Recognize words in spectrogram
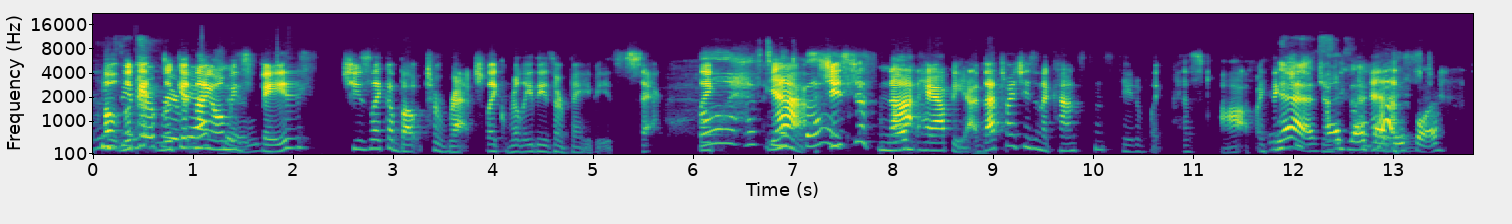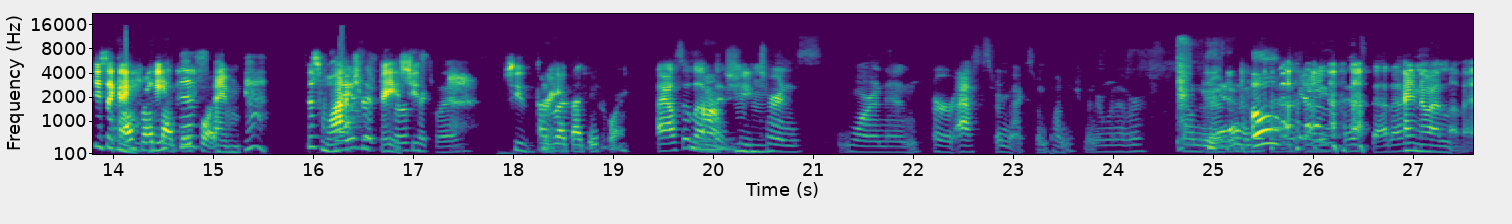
like, oh, look at look appropriate at Naomi's face. She's like about to retch. Like, really, these are babies. Sick. Like, oh, I have to yeah, she's just not happy. That's why she's in a constant state of like pissed off. I think Yes, she's I've just read that pissed. before. She's like, I've I read hate that this. before. I'm yeah. Just watch her it face. She's perfectly. she's I've great. read that before. I also love that Um, she mhm. turns Warren in or asks for maximum punishment or whatever. Down the Yeah. road Oh. that- when that, uh, I know, I love it.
